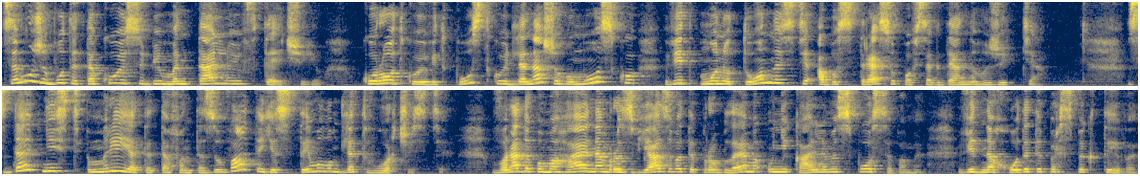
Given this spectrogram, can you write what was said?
Це може бути такою собі ментальною втечею, короткою відпусткою для нашого мозку від монотонності або стресу повсякденного життя. Здатність мріяти та фантазувати є стимулом для творчості. Вона допомагає нам розв'язувати проблеми унікальними способами, віднаходити перспективи,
